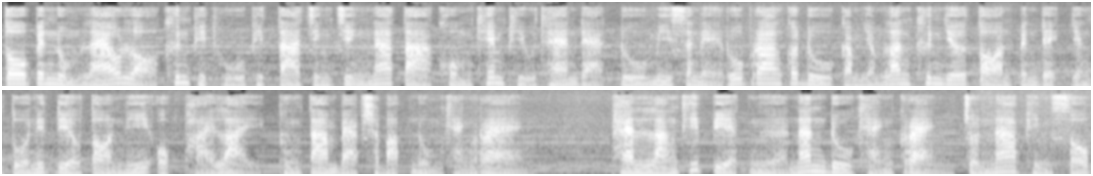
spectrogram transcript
โตเป็นหนุ่มแล้วหล่อขึ้นผิดหูผิดตาจริง ๆ หน้าตาคมเข้มผิวแทนแดดดูมีเสน่ห์รูปร่างก็ดูกำยำลั่นขึ้นเยอะตอนเป็นเด็กยังตัวนิดเดียวตอนนี้อกผายไหลพึงตามแบบฉบับหนุ่มแข็งแรง แผ่นหลังที่เปียกเหงื่อนั่นดูแข็งแกร่งจนหน้าพิงซบ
